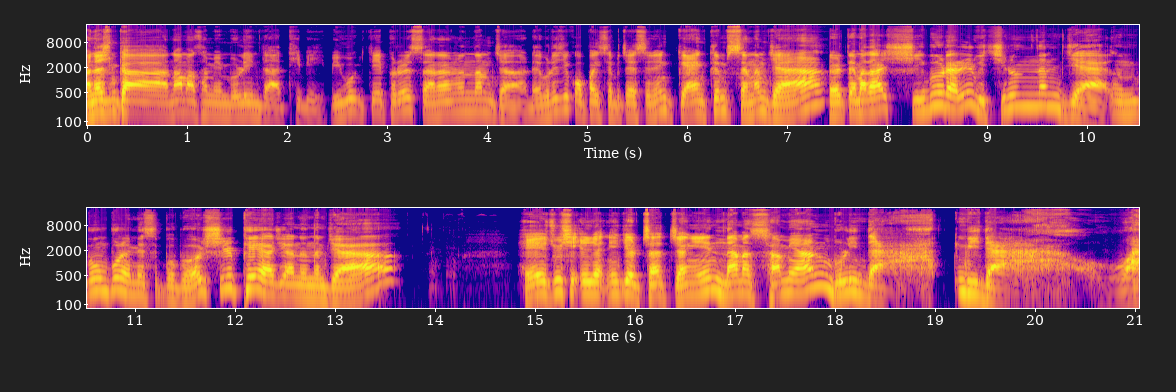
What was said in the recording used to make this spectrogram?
안녕하십니까. 남한삼이 물린다 TV 미국 ETF를 싸나는 남자 레버리지 곱하기 세 번째 쓰는 깽큼 쌍남자. 그럴 때마다 시브라를 외치는 남자 은봉분 MS법으로 실패하지 않는 남자. 해주시 1년 2개월 차 장인 남한삼면 물린다 입니다. 와.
